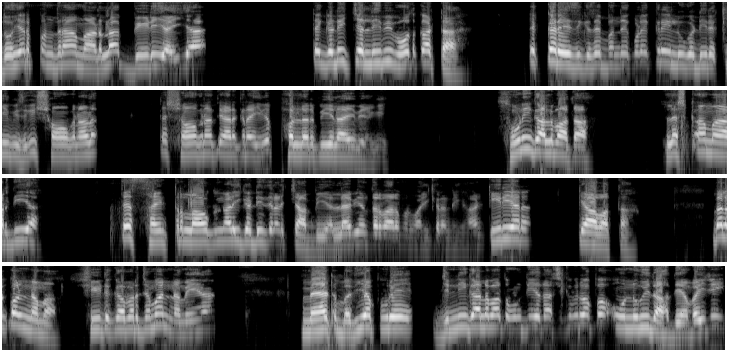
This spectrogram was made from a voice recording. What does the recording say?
2015 ਮਾਡਲ ਆ BDI ਆ। ਤੇ ਗੱਡੀ ਚੱਲੀ ਵੀ ਬਹੁਤ ਘੱਟ ਆ। ਇਹ ਘਰੇ ਸੀ ਕਿਸੇ ਬੰਦੇ ਕੋਲੇ, ਘਰੇਲੂ ਗੱਡੀ ਰੱਖੀ ਵੀ ਸੀਗੀ ਸ਼ੌਂਕ ਨਾਲ। ਤੇ ਸ਼ੌਂਕ ਨਾਲ ਤਿਆਰ ਕਰਾਈ ਵੀ ਫੁੱਲ ਰੁਪਏ ਲਾਏ ਵੇ ਹੈਗੇ। ਸੋਹਣੀ ਗੱਲਬਾਤ ਆ। ਲਸ਼ਕਾ ਮਾਰਦੀ ਆ। ਤੇ ਸੈਂਟਰ ਲੌਕਿੰਗ ਵਾਲੀ ਗੱਡੀ ਦੇ ਨਾਲ ਚਾਬੀ ਆ। ਲੈ ਵੀ ਅੰਦਰ ਬਾਰ ਮਰਵਾਈ ਕਰਨੀ ਹੈ ਇੰਟੀਰੀਅਰ ਕਿਆ ਬਾਤਾਂ। ਬਿਲਕੁਲ ਨਵਾਂ। ਸ਼ੀਟ ਕਵਰ ਜਮਾ ਨਵੇਂ ਆ। ਮੈਟ ਵਧੀਆ ਪੂਰੇ। ਜਿੰਨੀ ਗੱਲਬਾਤ ਹੁੰਦੀ ਹੈ ਦਰਸ਼ਕ ਵੀਰੋ, ਆਪਾਂ ਉਹਨੂੰ ਵੀ ਦੱਸਦੇ ਆ ਬਾਈ ਜੀ।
